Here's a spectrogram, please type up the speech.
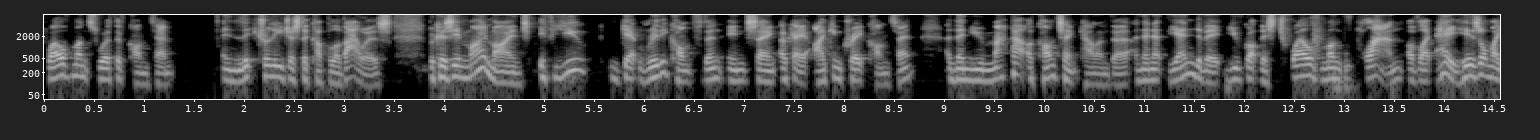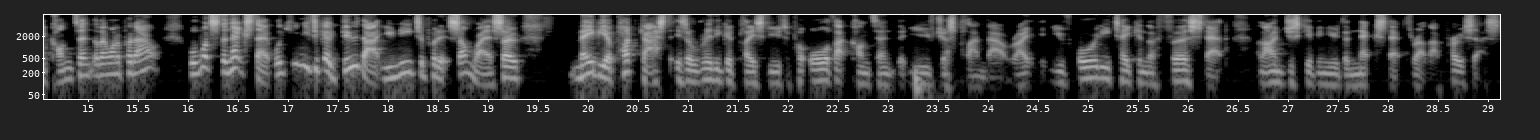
12 months worth of content in literally just a couple of hours. Because in my mind if you get really confident in saying, okay, I can create content. And then you map out a content calendar. And then at the end of it, you've got this 12 month plan of like, hey, here's all my content that I want to put out. Well, what's the next step? Well, you need to go do that. You need to put it somewhere. So maybe a podcast is a really good place for you to put all of that content that you've just planned out, right? You've already taken the first step, and I'm just giving you the next step throughout that process.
